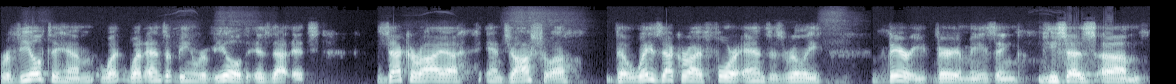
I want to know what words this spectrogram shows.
revealed to him, what, what ends up being revealed is that it's Zechariah and Joshua. The way Zechariah 4 ends is really very, very amazing. He says, um,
